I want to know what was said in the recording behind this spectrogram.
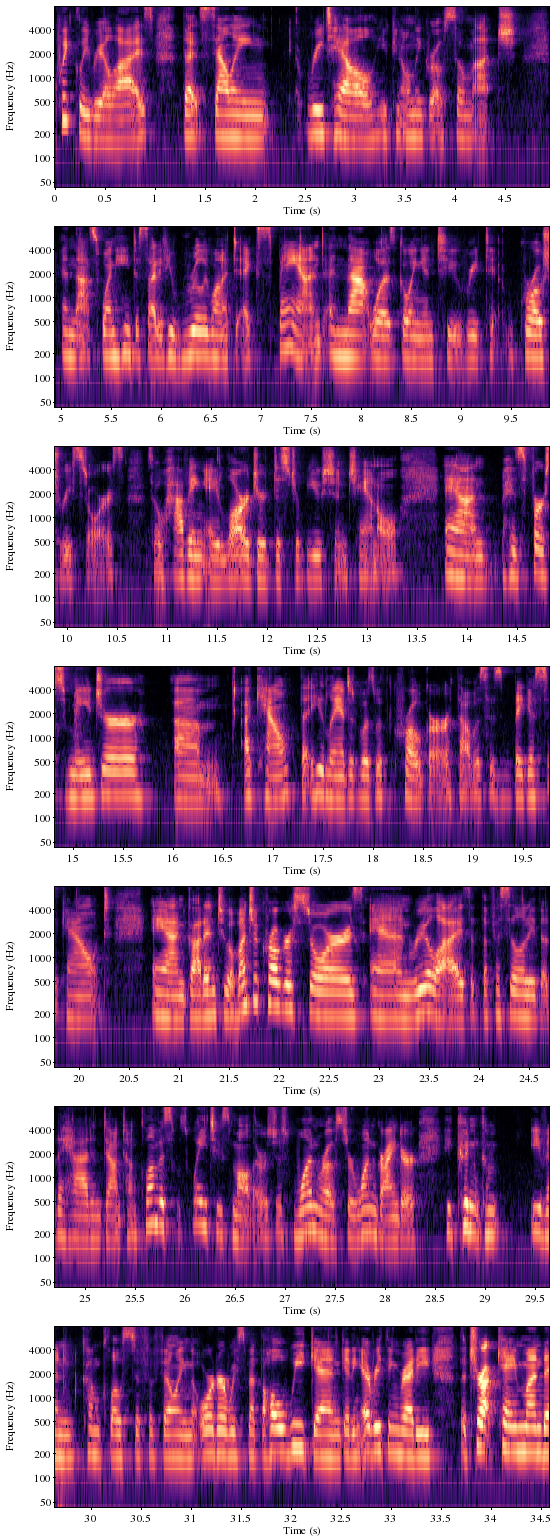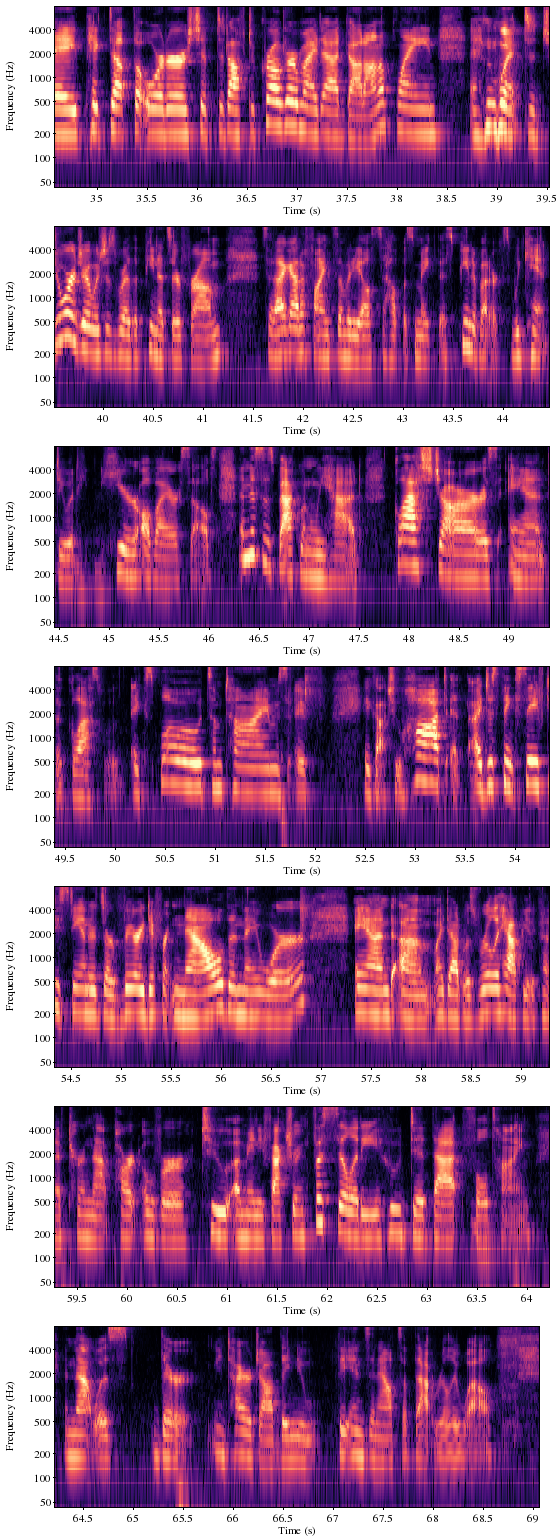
quickly realized that selling retail you can only grow so much. And that's when he decided he really wanted to expand and that was going into retail grocery stores. So having a larger distribution channel. And his first major um, account that he landed was with Kroger. That was his biggest account, and got into a bunch of Kroger stores and realized that the facility that they had in downtown Columbus was way too small. There was just one roaster, one grinder. He couldn't com- even come close to fulfilling the order. We spent the whole weekend getting everything ready. The truck came Monday, picked up the order, shipped it off to Kroger. My dad got on a plane and went to Georgia, which is where the peanuts are from. Said, I got to find somebody else to help us make this peanut butter because we can't do it here all by ourselves. And this is back when we had glass jars and the glass would explode sometimes if it got too hot. I just think safety standards are very different now than they were. And um, my dad was really happy to kind of turn that part over to a manufacturing facility who did that full time. And that was their entire job. They knew the ins and outs of that really well.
